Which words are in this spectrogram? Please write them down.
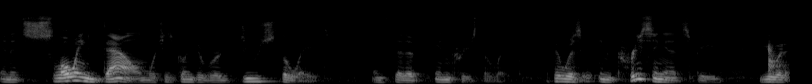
and it's slowing down, which is going to reduce the weight instead of increase the weight. If it was increasing in its speed, you would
